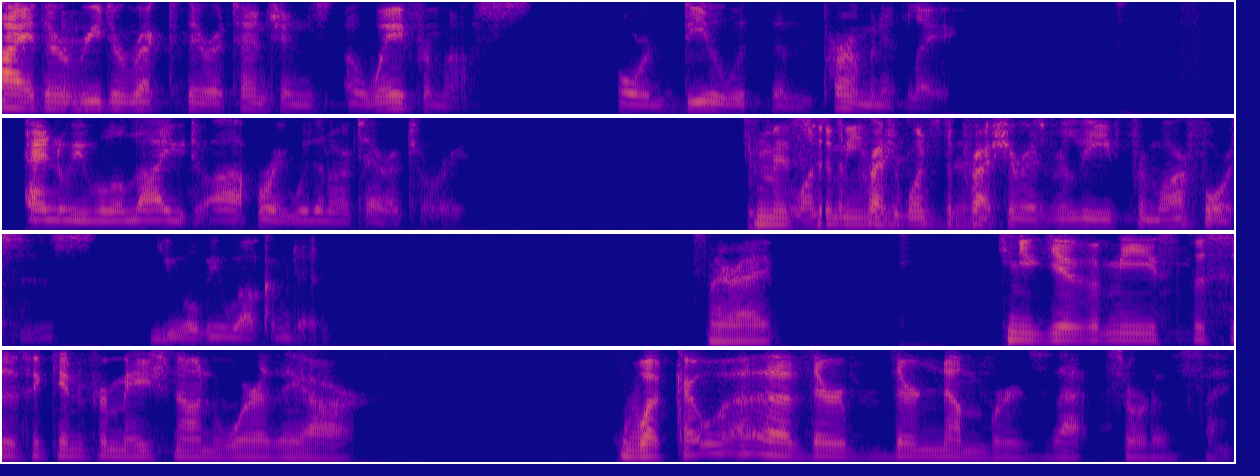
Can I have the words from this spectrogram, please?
Either redirect their attentions away from us or deal with them permanently. And we will allow you to operate within our territory. Once the, pressure, once is the pressure is relieved from our forces, you will be welcomed in. All right. Can you give me specific information on where they are? What uh, their their numbers, that sort of thing.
